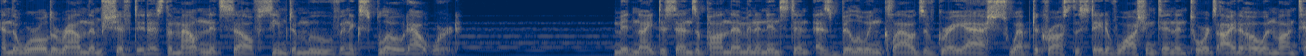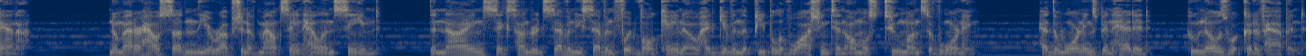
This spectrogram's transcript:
and the world around them shifted as the mountain itself seemed to move and explode outward. Midnight descends upon them in an instant as billowing clouds of gray ash swept across the state of Washington and towards Idaho and Montana. No matter how sudden the eruption of Mount St. Helens seemed, the 9, 677 foot volcano had given the people of Washington almost two months of warning. Had the warnings been headed, who knows what could have happened?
